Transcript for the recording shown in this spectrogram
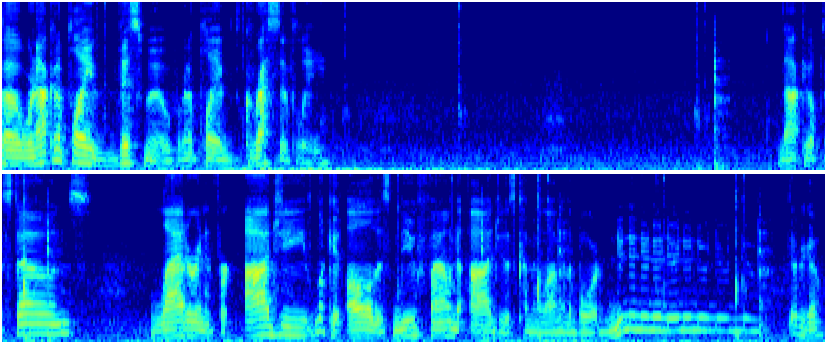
So we're not going to play this move. We're going to play aggressively. Not give up the stones. Ladder in for Aji. Look at all this newfound Aji that's coming along on the board. No, no, no, no, no, no, no, no. There we go.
